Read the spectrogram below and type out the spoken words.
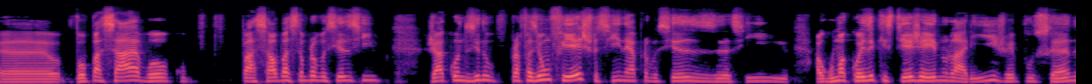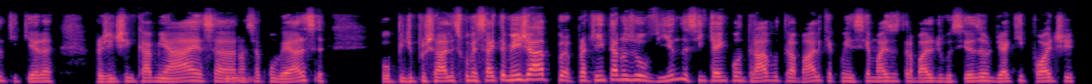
uh, vou passar vou passar o bastão para vocês assim já conduzindo para fazer um fecho assim né para vocês assim alguma coisa que esteja aí no laringe aí pulsando que queira para a gente encaminhar essa nossa conversa vou pedir para o Charles começar e também já para quem está nos ouvindo, assim, quer encontrar o trabalho, quer conhecer mais o trabalho de vocês, onde é que pode,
